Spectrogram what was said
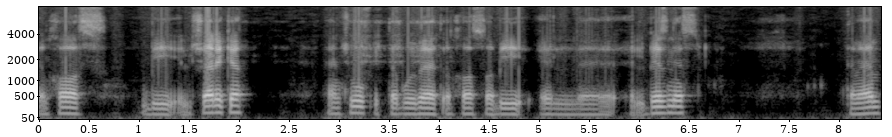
الخاص بالشركة. هنشوف التبويبات الخاصة بال business تمام؟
